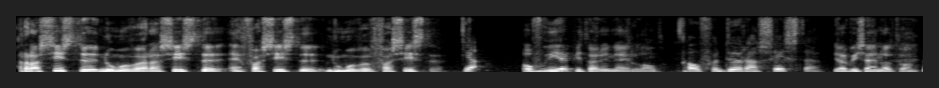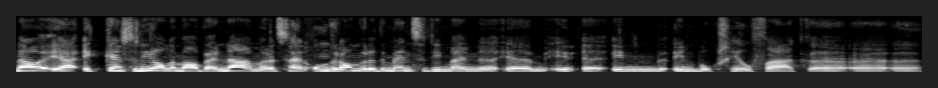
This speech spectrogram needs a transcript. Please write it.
racisten noemen we racisten en fascisten noemen we fascisten. Ja, Over wie heb je het dan in Nederland? over de racisten. Ja, wie zijn dat dan? Nou ja, ik ken ze niet allemaal bij naam, maar het zijn onder andere de mensen die mijn eh, eh, in, eh, in- inbox heel vaak, eh, eh, eh,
